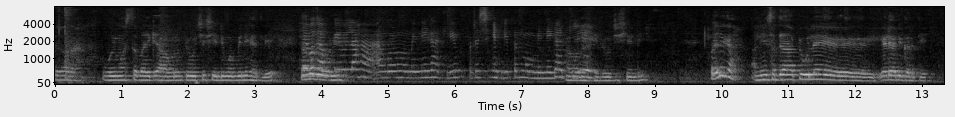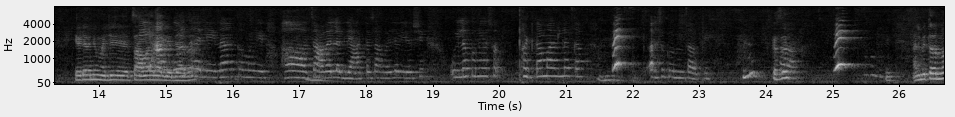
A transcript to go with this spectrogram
तर भूमी मस्त पैकी आवरून पिऊची शिडी मम्मीने घातली. हे बघा हा आंघोळ मम्मीने घातली परत शेंडी पण मम्मीने घातली. पिऊची शेंडी. पाहिली का? आणि सध्या पिऊले येड्यावानी करते. येड्यावानी म्हणजे चावायला लागले ते आंघोळ आता झाली ना का मग हा चावायला लागली आता चावायला लागली. अशी उईला कोणी असं फटका मारला का! असं करून चावते. हम्म, कसं? हा. विक! आणि मित्रांनो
